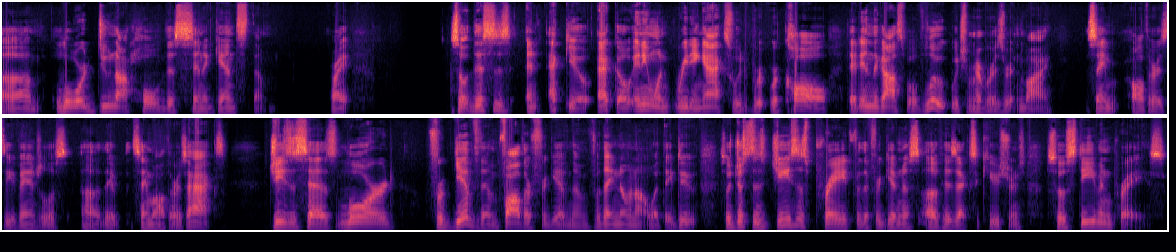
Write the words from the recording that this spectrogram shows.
um, Lord, do not hold this sin against them, right? So this is an echo. Echo. Anyone reading Acts would recall that in the Gospel of Luke, which remember is written by the same author as the evangelist, uh, the same author as Acts, Jesus says, "Lord, forgive them, Father, forgive them, for they know not what they do." So just as Jesus prayed for the forgiveness of his executioners, so Stephen prays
